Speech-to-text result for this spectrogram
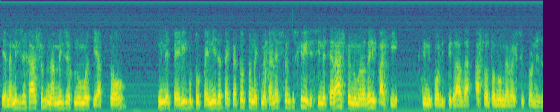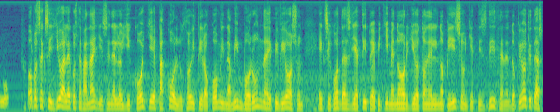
και να μην ξεχάσουμε, να μην ξεχνούμε ότι αυτό είναι περίπου το 50% των εκμεταλλεύσεων της Κρήτης. Είναι τεράστιο νούμερο, δεν υπάρχει στην υπόλοιπη Ελλάδα αυτό το νούμερο εξυγχρονισμού. Όπως εξηγεί ο Αλέκος Στεφανάκης, είναι λογικό και επακόλουθο οι τυροκόμοι να μην μπορούν να επιβιώσουν, εξηγώντας γιατί το επικείμενο όργιο των ελληνοποιήσεων και της δίθεν εντοπιότητας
